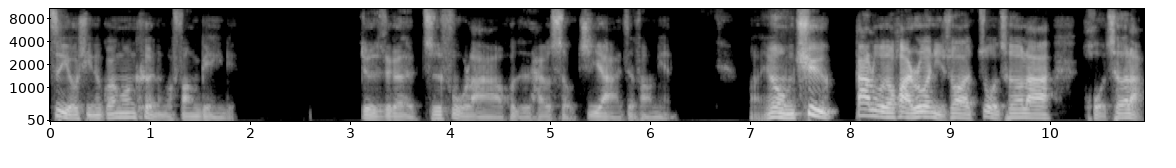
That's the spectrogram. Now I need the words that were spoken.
自由行的观光客能够方便一点，就是这个支付啦，或者还有手机啊这方面啊，因为我们去大陆的话，如果你说要坐车啦、火车啦，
